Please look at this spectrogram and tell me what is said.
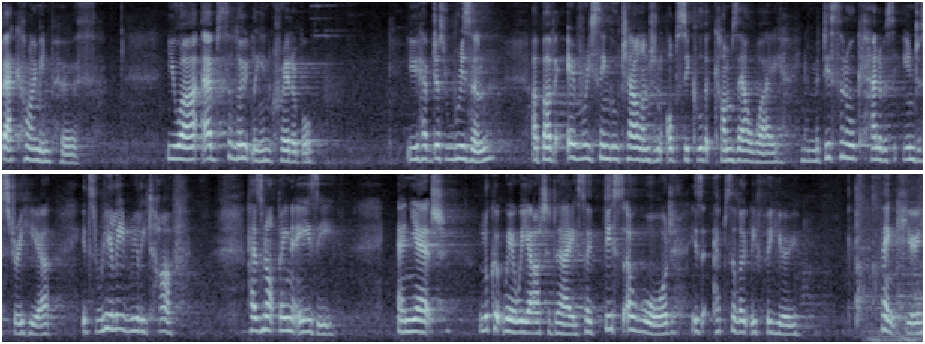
back home in Perth. You are absolutely incredible. You have just risen above every single challenge and obstacle that comes our way. You know, medicinal cannabis industry here, it's really, really tough. Has not been easy. And yet, look at where we are today. So this award is absolutely for you. Thank you.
